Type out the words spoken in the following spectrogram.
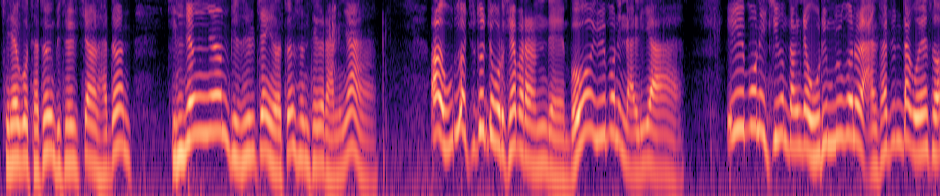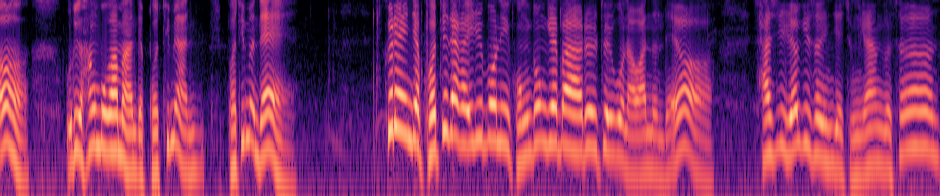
지내고 대통령 비서실장을 하던 김정년 비서실장이 어떤 선택을 하느냐? 아, 우리가 주도적으로 개발하는데 뭐 일본이 난리야. 일본이 지금 당장 우리 물건을 안 사준다고 해서 우리가 항복하면 안 돼. 버티면 안, 버티면 돼. 그래 이제 버티다가 일본이 공동 개발을 들고 나왔는데요. 사실 여기서 이제 중요한 것은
